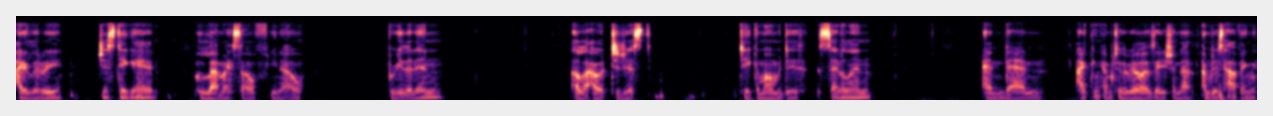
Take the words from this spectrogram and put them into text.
I literally just take a hit, let myself, you know, breathe it in, allow it to just take a moment to settle in, and then I can come to the realization that I'm just having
